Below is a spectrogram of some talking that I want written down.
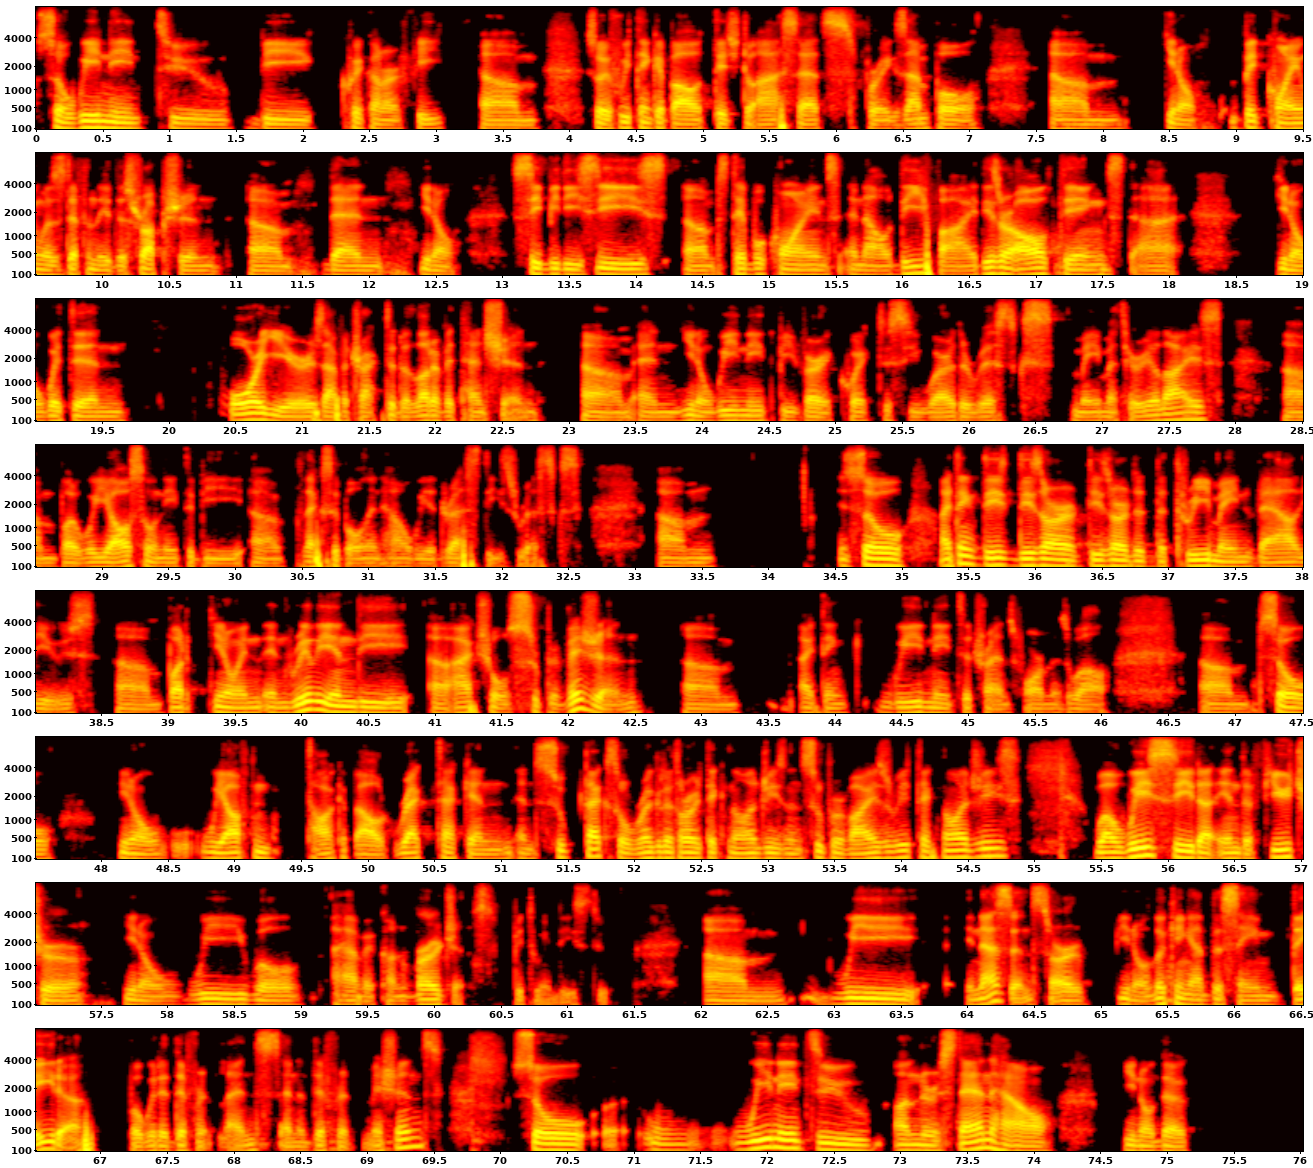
So we need to be quick on our feet. Um, so if we think about digital assets, for example, um, you know, Bitcoin was definitely a disruption. Um, then you know, CBDCs, um, stable coins, and now DeFi. These are all things that you know within four years I've attracted a lot of attention um, and you know we need to be very quick to see where the risks may materialize um, but we also need to be uh, flexible in how we address these risks um, so i think these these are these are the, the three main values um, but you know in, in really in the uh, actual supervision um, i think we need to transform as well um, so you know we often talk about RegTech and, and SupTech, so regulatory technologies and supervisory technologies. Well, we see that in the future, you know, we will have a convergence between these two. Um, we, in essence, are you know looking at the same data, but with a different lens and a different missions. So uh, we need to understand how you know the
